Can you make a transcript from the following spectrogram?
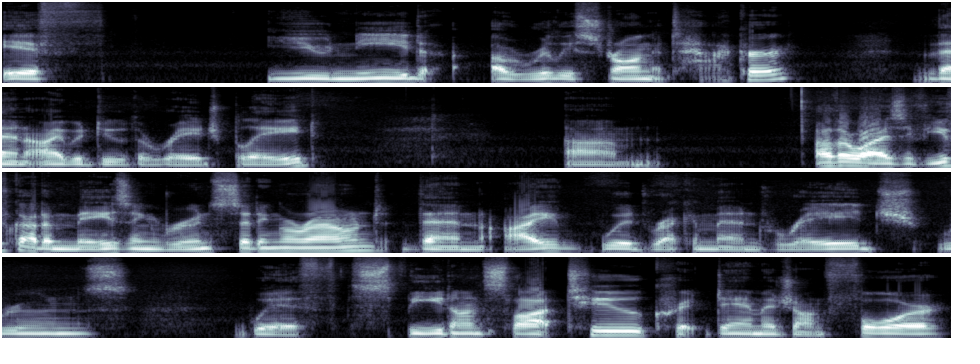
If you need a really strong attacker, then I would do the Rage Blade. Um, Otherwise, if you've got amazing runes sitting around, then I would recommend Rage runes with speed on slot 2, crit damage on 4,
